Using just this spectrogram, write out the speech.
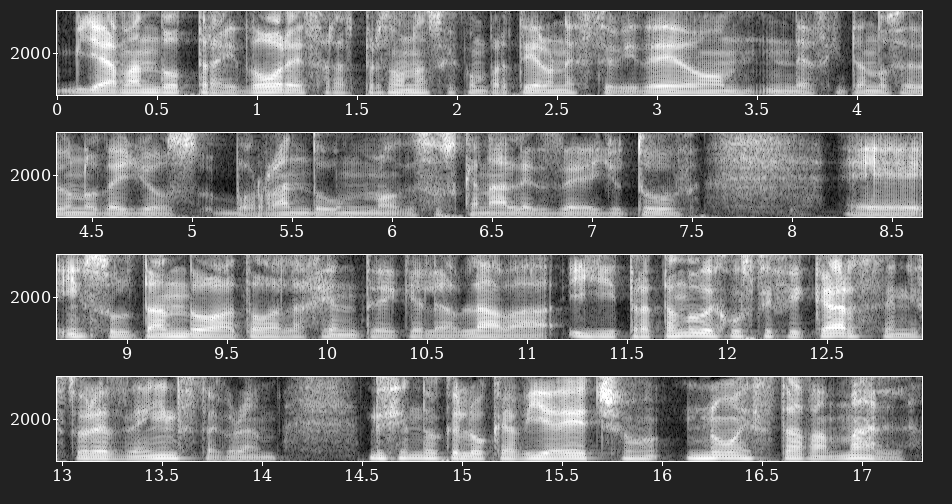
llamando traidores a las personas que compartieron este video, desquitándose de uno de ellos, borrando uno de sus canales de YouTube. Eh, insultando a toda la gente que le hablaba y tratando de justificarse en historias de Instagram, diciendo que lo que había hecho no estaba mal.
